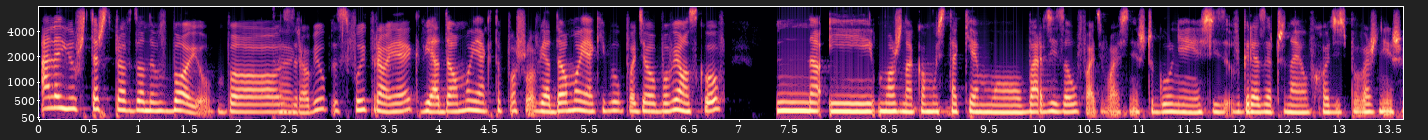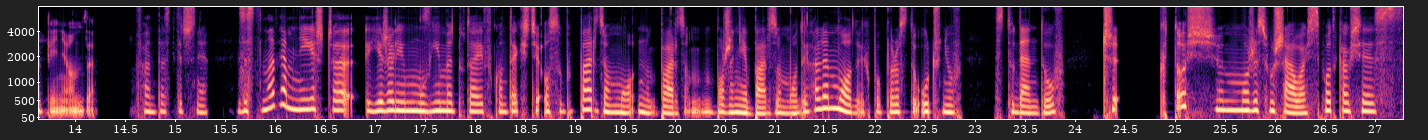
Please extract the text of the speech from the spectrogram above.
ale już też sprawdzonym w boju, bo tak. zrobił swój projekt, wiadomo jak to poszło, wiadomo jaki był podział obowiązków. No i można komuś takiemu bardziej zaufać właśnie, szczególnie jeśli w grę zaczynają wchodzić poważniejsze pieniądze. Fantastycznie. Zastanawia mnie jeszcze, jeżeli mówimy tutaj w kontekście osób bardzo, no bardzo, może nie bardzo młodych, ale młodych, po prostu uczniów, studentów, czy ktoś, może słyszałaś, spotkał się z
